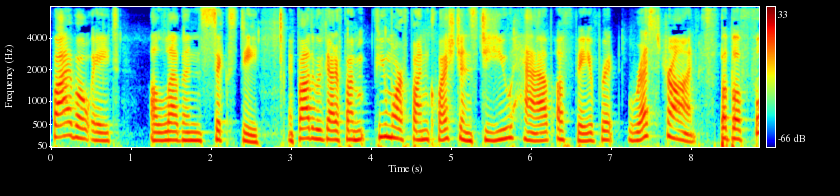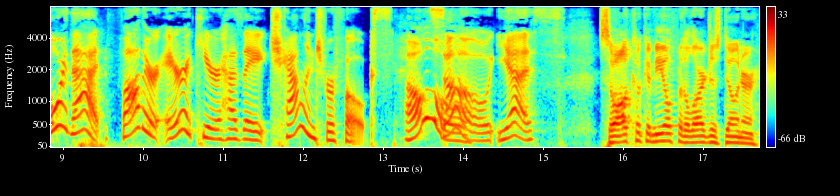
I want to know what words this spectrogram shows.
508 1160. And Father, we've got a fun, few more fun questions. Do you have a favorite restaurant? But before that, Father Eric here has a challenge for folks. Oh. So, yes. So I'll cook a meal for the largest donor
